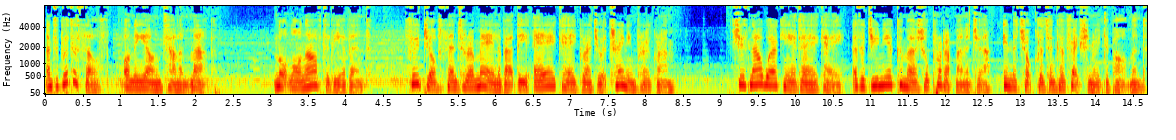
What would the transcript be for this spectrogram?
and to put herself on the young talent map. Not long after the event, FoodJob sent her a mail about the AAK graduate training program. She's now working at AAK as a junior commercial product manager in the chocolate and confectionery department,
